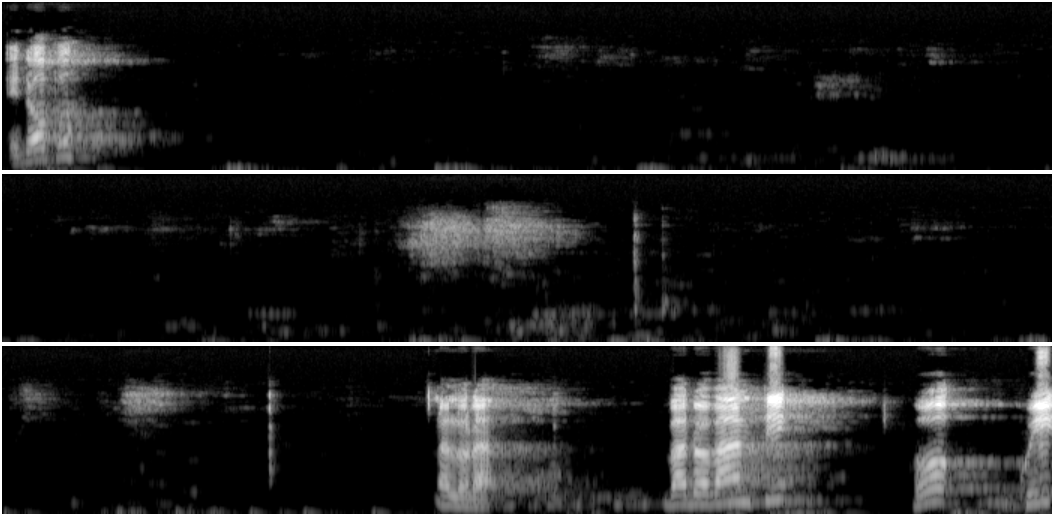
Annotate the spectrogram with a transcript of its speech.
E dopo? Allora, vado avanti, oh, qui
